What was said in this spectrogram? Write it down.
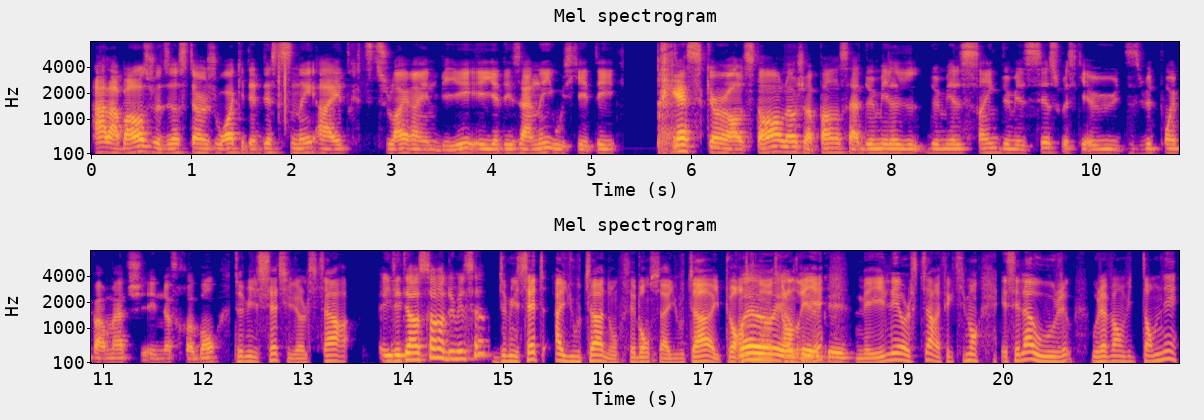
à la base. Je veux dire, c'était un joueur qui était destiné à être titulaire en NBA et il y a des années où il était presque un All-Star. Là, je pense à 2005-2006 où il y a eu 18 points par match et 9 rebonds. 2007, il est All-Star. Il était All-Star en 2007 2007 à Utah, donc c'est bon, c'est à Utah, il peut Ouais, rentrer dans notre ouais, calendrier, mais il est All-Star effectivement. Et c'est là où j'avais envie de t'emmener.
